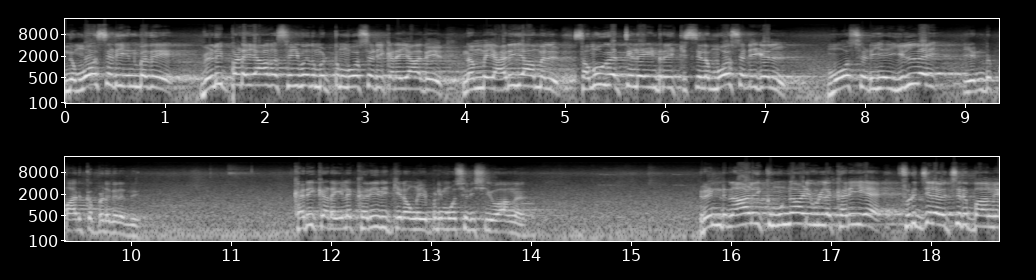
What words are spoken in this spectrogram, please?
இந்த மோசடி என்பது வெளிப்படையாக செய்வது மட்டும் மோசடி கிடையாது. நம்மை அறியாமல் சமூகத்திலே இன்றைக்கு சில மோசடிகள் மோசடியே இல்லை என்று பார்க்கப்படுகிறது. கறிக்கடையில் கறி விற்கிறவங்க எப்படி மோசடி செய்வாங்க? ரெண்டு நாளைக்கு முன்னாடி உள்ள கறியை ஃப்ரிட்ஜில் வச்சுருப்பாங்க.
